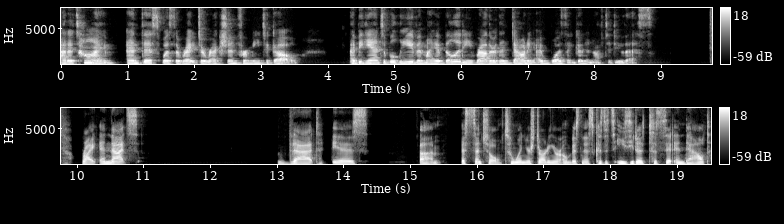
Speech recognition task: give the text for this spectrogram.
at a time, and this was the right direction for me to go. I began to believe in my ability rather than doubting I wasn't good enough to do this. Right. And that's that is um, essential to when you're starting your own business because it's easy to to sit in doubt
